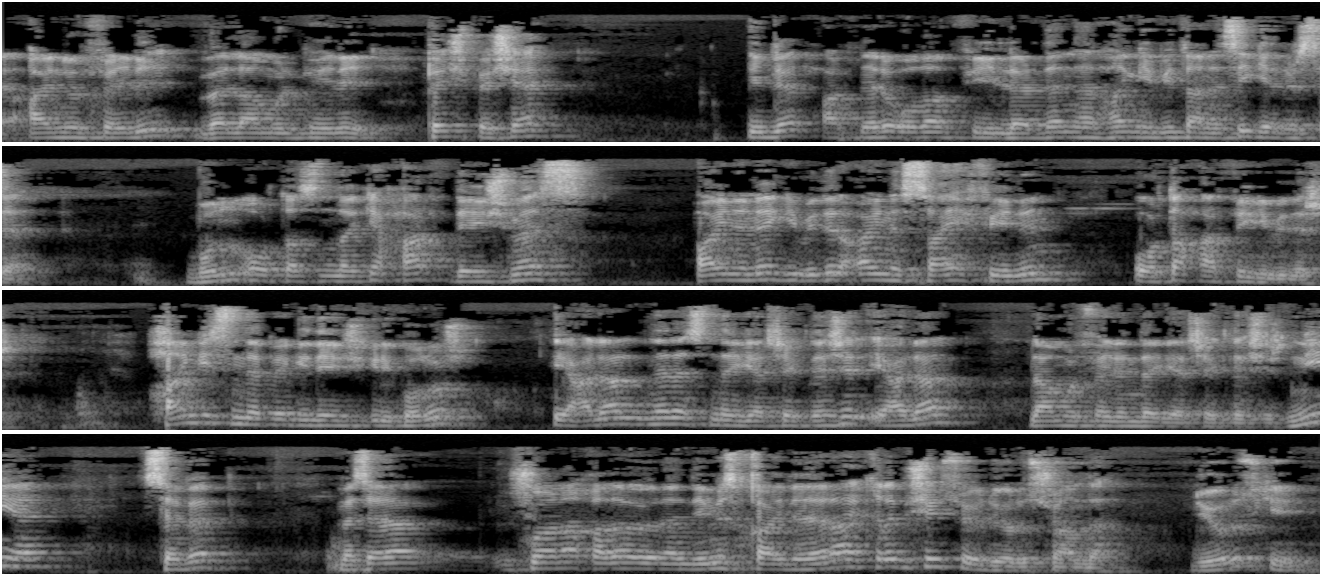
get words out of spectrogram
aynül feyli ve lamul feyli peş peşe illet harfleri olan fiillerden herhangi bir tanesi gelirse bunun ortasındaki harf değişmez. Aynı ne gibidir? Aynı sahih fiilin orta harfi gibidir. Hangisinde peki değişiklik olur? İ'lal neresinde gerçekleşir? İ'lal lamul fiilinde gerçekleşir. Niye? Sebep mesela şu ana kadar öğrendiğimiz kaidelere aykırı bir şey söylüyoruz şu anda. Diyoruz ki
